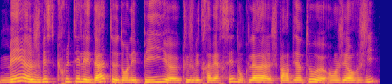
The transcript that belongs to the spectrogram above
Mais euh, je vais scruter les dates dans les pays que je vais traverser. Donc là, je pars bientôt en Géorgie.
